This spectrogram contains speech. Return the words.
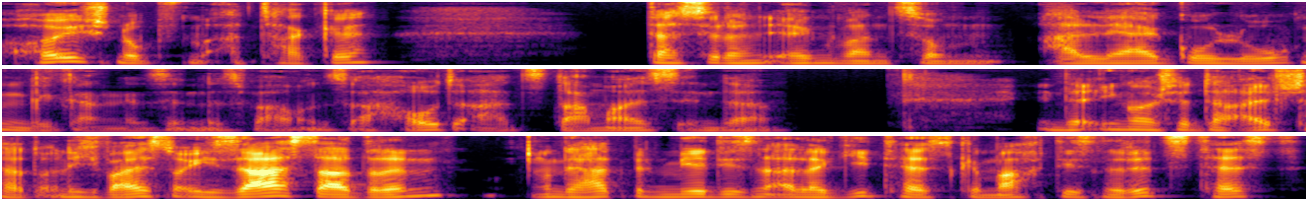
Heuschnupfenattacke, dass wir dann irgendwann zum Allergologen gegangen sind. Das war unser Hautarzt damals in der, in der Ingolstädter Altstadt. Und ich weiß noch, ich saß da drin und er hat mit mir diesen Allergietest gemacht, diesen Ritztest.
